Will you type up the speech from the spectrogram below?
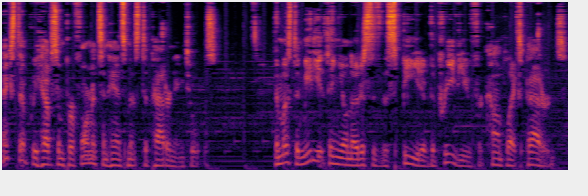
Next up we have some performance enhancements to patterning tools. The most immediate thing you'll notice is the speed of the preview for complex patterns.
